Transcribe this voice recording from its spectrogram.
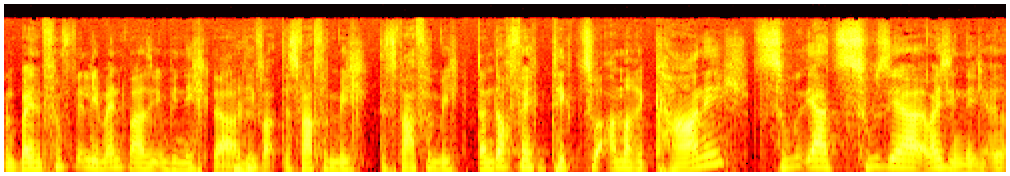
Und bei dem fünften Element war sie irgendwie nicht da. Mhm. War, das war für mich, das war für mich dann doch vielleicht ein Tick zu amerikanisch, zu, ja, zu sehr, weiß ich nicht. Äh,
